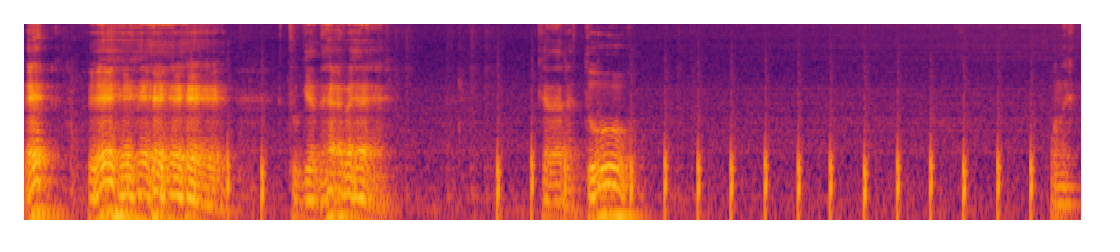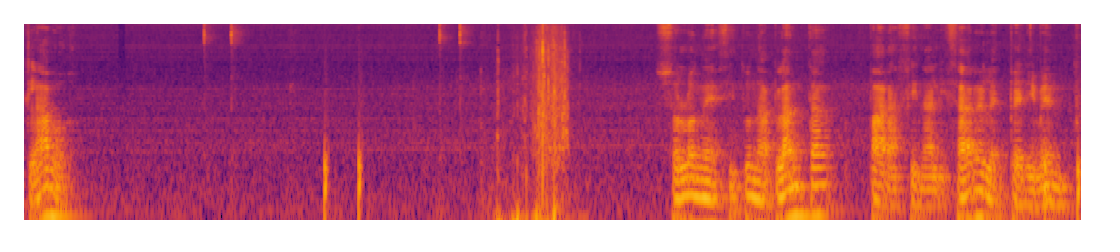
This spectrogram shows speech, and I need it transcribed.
Eh, eh, eh, ¿Tú quién eres? ¿Qué eres tú? Un esclavo. Solo necesito una planta para finalizar el experimento.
